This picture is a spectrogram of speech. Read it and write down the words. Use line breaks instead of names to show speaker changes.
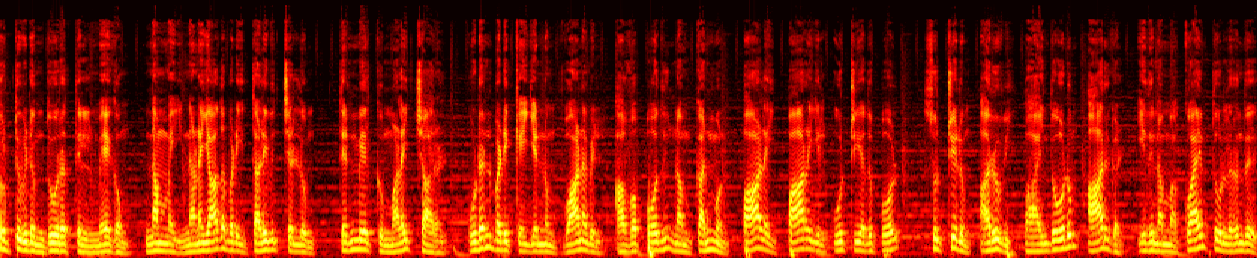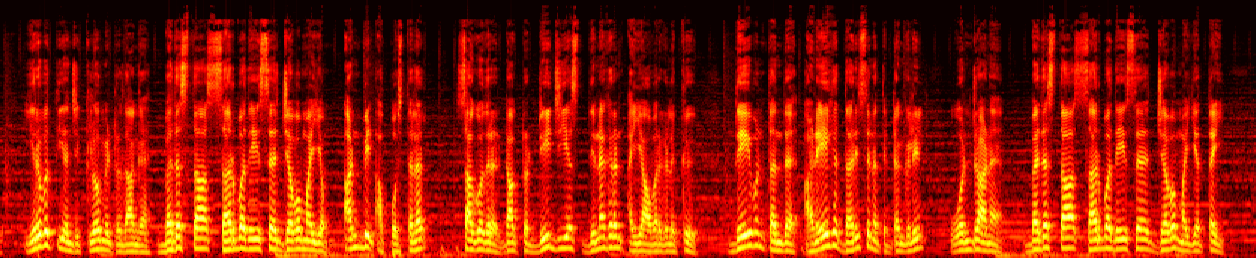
தொட்டுவிடும் தூரத்தில் மேகம் நம்மை நனையாதபடி தழுவிச் செல்லும் தென்மேற்கு மலைச்சாரல். உடன்படிக்கை என்னும் வானவில் அவ்வப்போது நம் கண்முன் பாலை பாறையில் ஊற்றியது போல் சுற்றிலும் அருவி பாய்ந்தோடும் ஆறுகள். இது நம்ம கோயம்புத்தூர்ல இருந்து இருபத்தி அஞ்சு கிலோமீட்டர் தாங்க பெதஸ்தா சர்வதேச ஜவ மையம். அன்பின் அப்போஸ்தலர் சகோதரர் டாக்டர் டிஜிஎஸ் தினகரன் ஐயா அவர்களுக்கு தேவன் தந்த அநேக தரிசன திட்டங்களில் ஒன்றான பெதஸ்தா சர்வதேச ஜெப மையத்தை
